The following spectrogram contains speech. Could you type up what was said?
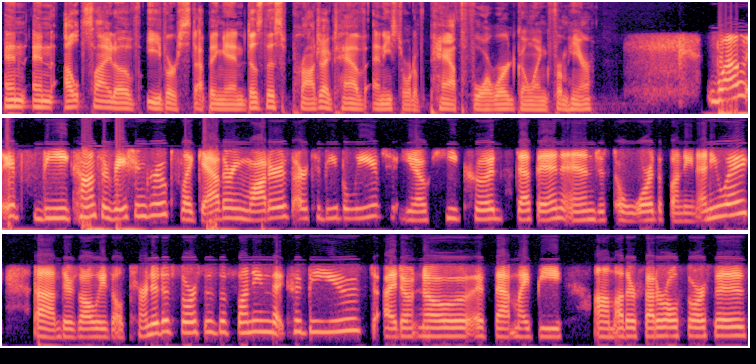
And and outside of Evers stepping in, does this project have any sort of path forward going from here? Well, if the conservation groups like Gathering Waters are to be believed, you know, he could step in and just award the funding anyway. Um, there's always alternative sources of funding that could be used. I don't know if that might be um, other federal sources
